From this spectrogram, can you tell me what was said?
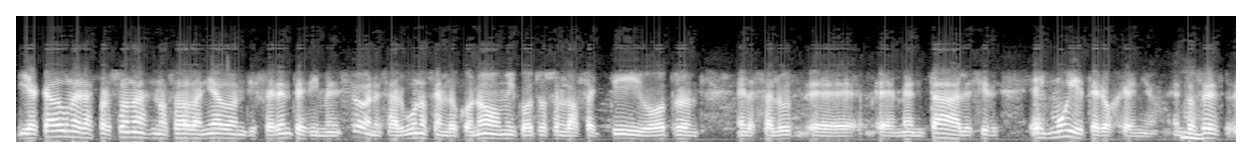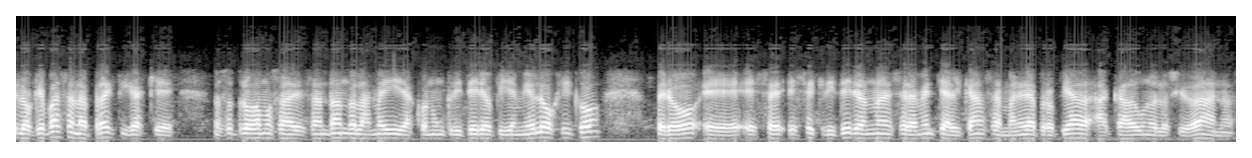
Y a cada una de las personas nos ha dañado en diferentes dimensiones, algunos en lo económico, otros en lo afectivo, otros en, en la salud eh, eh, mental, es decir, es muy heterogéneo. Entonces, lo que pasa en la práctica es que nosotros vamos desandando las medidas con un criterio epidemiológico, pero eh, ese, ese criterio no necesariamente alcanza de manera apropiada a cada uno de los ciudadanos.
